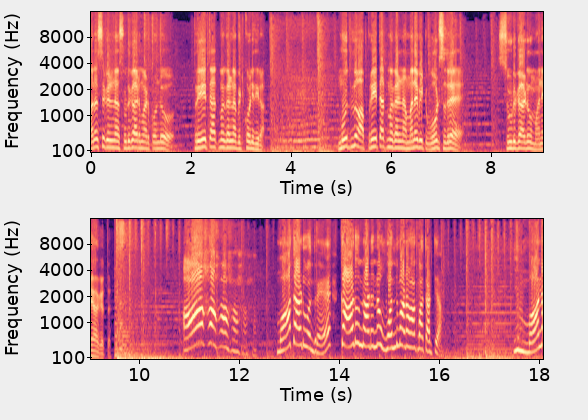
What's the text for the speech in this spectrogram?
ಮನಸ್ಸುಗಳನ್ನ ಸುಡುಗಾಡು ಮಾಡ್ಕೊಂಡು ಪ್ರೇತಾತ್ಮಗಳನ್ನ ಬಿಟ್ಕೊಂಡಿದ್ದೀರಾ ಮೊದ್ಲು ಆ ಪ್ರೇತಾತ್ಮಗಳನ್ನ ಮನೆ ಬಿಟ್ಟು ಓಡಿಸಿದ್ರೆ ಸುಡುಗಾಡು ಮನೆ ಆಗತ್ತೆ. ಮಾತಾಡು ಅಂದ್ರೆ ಕಾಡು ನಾಡನ್ನ ಒಂದ್ ಮಾಡೋ ಹಾಗೆ ಮಾತಾಡ್ತೀಯ? ಈ ಮಾನ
